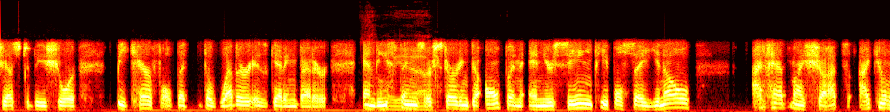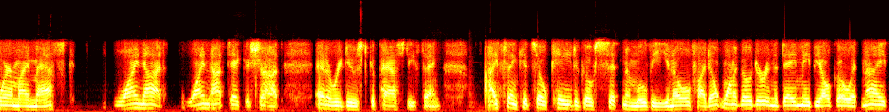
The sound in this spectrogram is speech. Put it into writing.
just to be sure. Be careful, but the weather is getting better, and these Oh, things are starting to open, and you're seeing people say, you know, I've had my shots. I can wear my mask. Why not? why not take a shot at a reduced capacity thing? I think it's okay to go sit in a movie. You know, if I don't want to go during the day, maybe I'll go at night,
